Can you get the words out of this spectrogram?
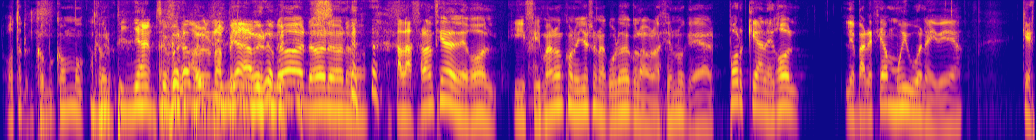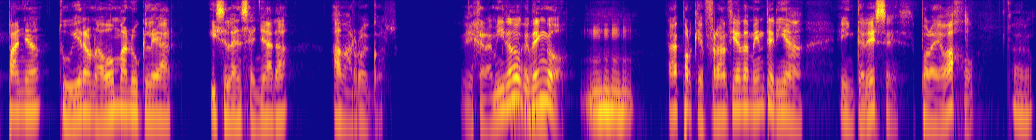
Otro, ¿cómo, cómo- A Perpiñán, se fueron a A ver Perpiñán, a ver una no, no, no, no. A la Francia de De Gaulle. Y firmaron con ellos un acuerdo de colaboración nuclear. Porque a De Gaulle le parecía muy buena idea que España tuviera una bomba nuclear y se la enseñara a Marruecos. Le dijera, mira lo que tengo. ¿Sabes? Porque Francia también tenía intereses por ahí abajo. Claro.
